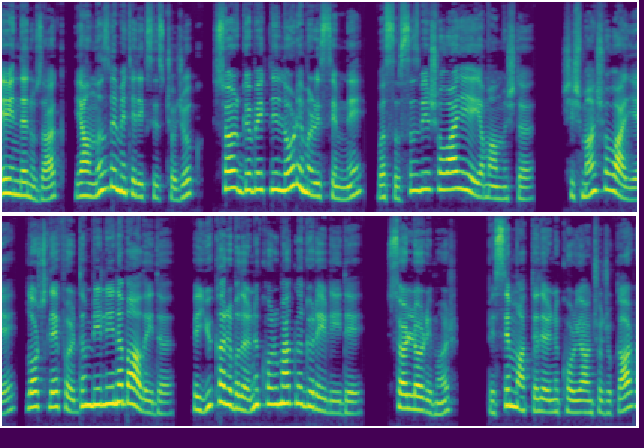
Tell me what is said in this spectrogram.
Evinden uzak, yalnız ve meteliksiz çocuk, Sir Göbekli Lorimer isimli vasıfsız bir şövalyeye yamanmıştı. Şişman şövalye, Lord Lefford'ın birliğine bağlıydı ve yük arabalarını korumakla görevliydi. Sir Lorimer, besin maddelerini koruyan çocuklar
